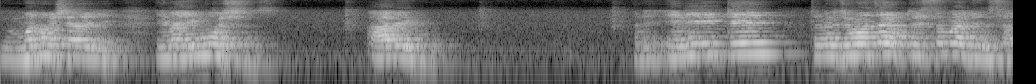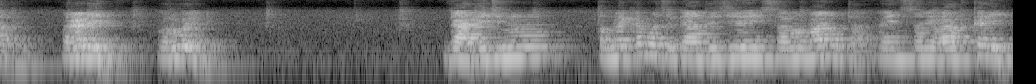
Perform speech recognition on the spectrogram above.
મનોશારીરિક, એના ઇમોશન્સ આવેગો. અને એની રીતે તમે જોવા જાવ તો એ સમાજન સારું રડી, રોઈ. ગાંધીજીનું, તમને ખબર છે ગાંધીજી અહિંસામાં માનતા, અહિંસાની વાત કરી.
